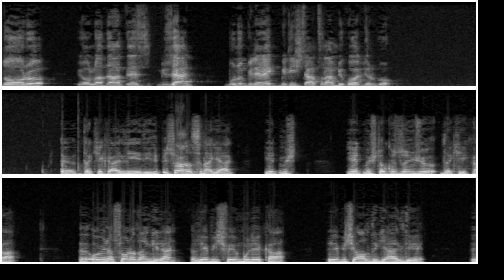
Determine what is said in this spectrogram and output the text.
doğru, yolladığı adres güzel. Bunu bilerek bilinçli atılan bir goldür bu. Evet dakika 57 idi. Bir sonrasına gel. 70 79. dakika. E, oyuna sonradan giren Rebic ve Muleka Rebic aldı geldi. E,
